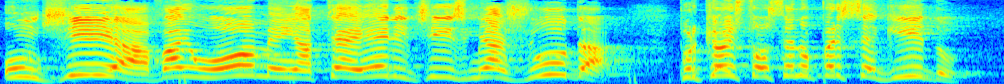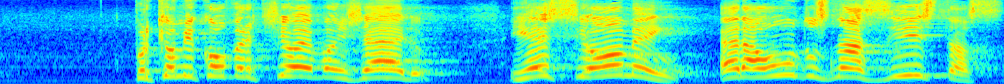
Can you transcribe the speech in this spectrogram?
Um dia vai um homem até ele e diz: Me ajuda, porque eu estou sendo perseguido, porque eu me converti ao Evangelho. E esse homem era um dos nazistas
